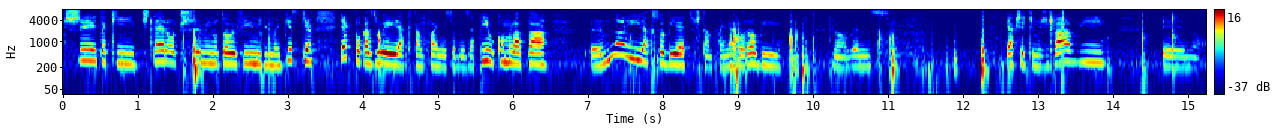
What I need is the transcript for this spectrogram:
trzy, taki 4-3 minutowy filmik z moim pieskiem, jak pokazuje jak tam fajnie sobie za piłką lata. y, No i jak sobie coś tam fajnego robi. No więc jak się czymś bawi. y, No.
